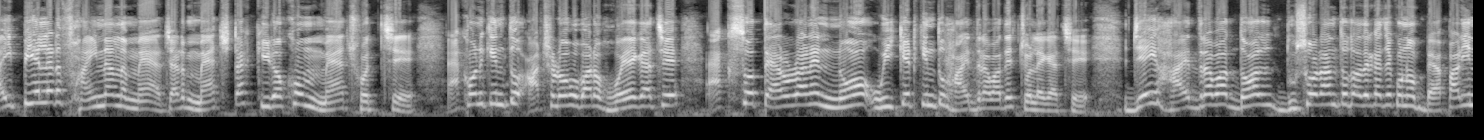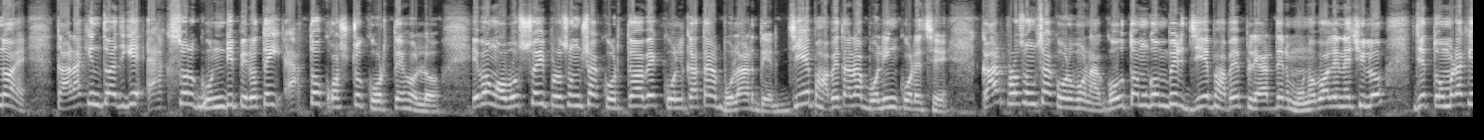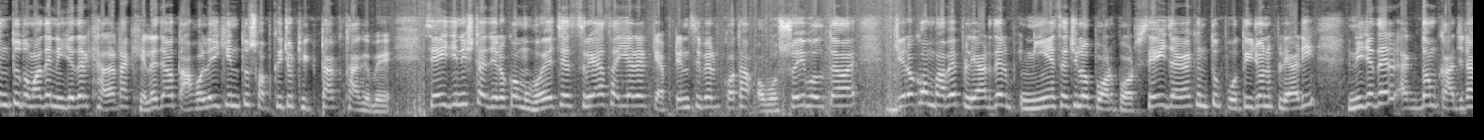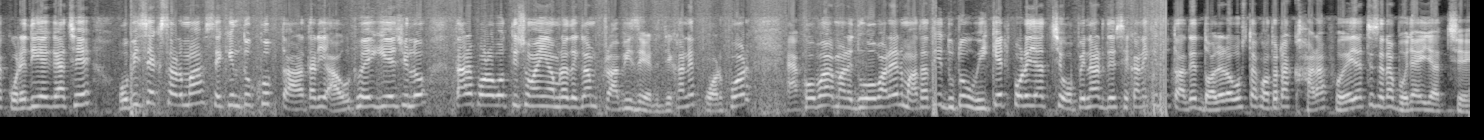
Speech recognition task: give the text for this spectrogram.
আইপিএলের final match আর ম্যাচটা কীরকম ম্যাচ হচ্ছে? এখন কিন্তু আঠেরো ওভার হয়ে গেছে, একশো তেরো রানে ন উইকেট কিন্তু হায়দ্রাবাদের চলে গেছে। যেই হায়দ্রাবাদ দল দুশো রান তো তাদের কাছে কোনো ব্যাপারই নয়, তারা কিন্তু আজকে একশোর গন্ডি পেরোতেই এত কষ্ট করতে হলো। এবং অবশ্যই প্রশংসা করতে হবে কলকাতার বোলারদের, যেভাবে তারা বোলিং করেছে। কার প্রশংসা করব না? গৌতম গম্ভীর যেভাবে প্লেয়ারদের মনোবল এনেছিল, যে তোমরা কিন্তু তোমাদের নিজেদের খেলাটা খেলে যাও, তাহলেই কিন্তু সব কিছু ঠিকঠাক থাকবে। সেই জিনিসটা যেরকম হয়েছে, শ্রেয়াস আইয়ারের ক্যাপ্টেনশিপের কথা অবশ্যই বলতে হয়। যেরকমভাবে প্লেয়ারদের নিয়ে এসেছিল পরপর, সেই জায়গায় কিন্তু প্রতিজন প্লেয়ারই নিজেদের একদম কাজটা করে দিয়ে গেছে। অভিষেক শর্মা, সে কিন্তু খুব তাড়াতাড়ি আউট হয়ে গিয়েছিল। তার পরবর্তী সময় আমরা দেখলাম ট্রাভিজের যেখানে পরপর এক ওভার মানে দু ওভারের মাথাতেই দুটো উইকেট পড়ে যাচ্ছে ওপেনারদের সেখানে কিন্তু তাদের দলের অবস্থা কতটা খারাপ হয়ে যাচ্ছে সেটা বোঝাই যাচ্ছে।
